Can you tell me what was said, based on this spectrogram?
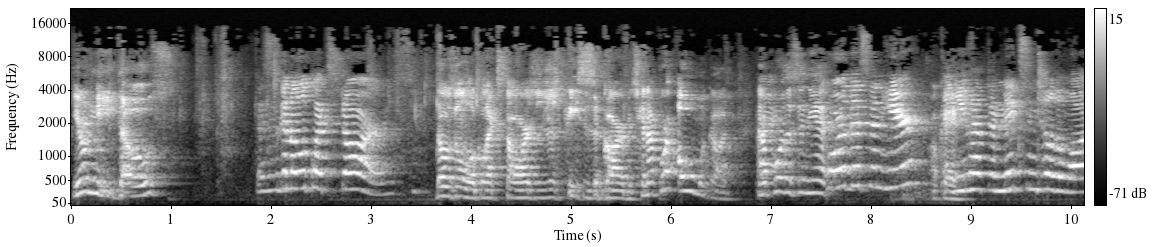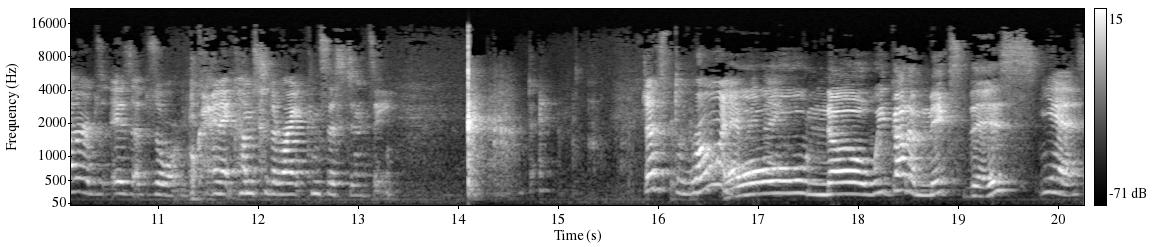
You don't need those. This is gonna look like stars. Those don't look like stars. They're just pieces of garbage. Can I pour? Oh my god. Can I pour this in yet? Pour this in here. Okay. And you have to mix until the water is absorbed. Okay. And it comes to the right consistency. Just throwing it. Oh no, we've got to mix this. Yes.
